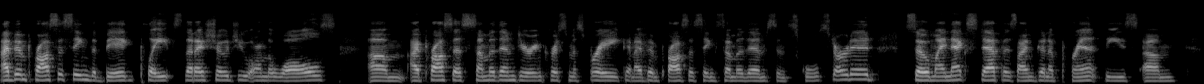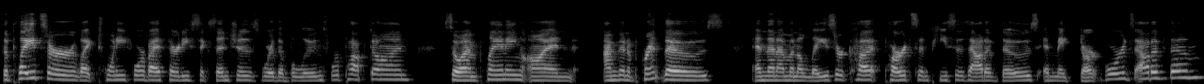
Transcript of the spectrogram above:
I've been processing the big plates that I showed you on the walls. Um, I processed some of them during Christmas break and I've been processing some of them since school started. So my next step is I'm going to print these um, the plates are like 24 by 36 inches where the balloons were popped on. So I'm planning on I'm going to print those and then I'm going to laser cut parts and pieces out of those and make dartboards out of them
